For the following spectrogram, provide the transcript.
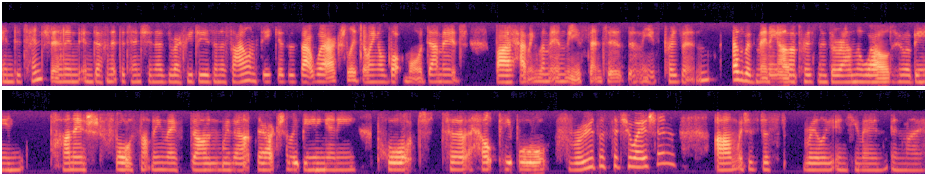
in detention, in indefinite detention as refugees and asylum seekers, is that we're actually doing a lot more damage by having them in these centres, in these prisons, as with many other prisoners around the world who are being punished for something they've done without there actually being any support to help people through the situation, um, which is just really inhumane in my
